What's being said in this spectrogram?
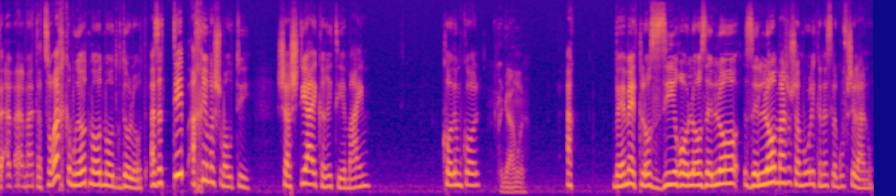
ואתה צורך כמויות מאוד מאוד גדולות. אז הטיפ הכי משמעותי, שהשתייה העיקרית תהיה מים, קודם כל. לגמרי. באמת, לא זירו, לא, זה לא, זה לא משהו שאמור להיכנס לגוף שלנו.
